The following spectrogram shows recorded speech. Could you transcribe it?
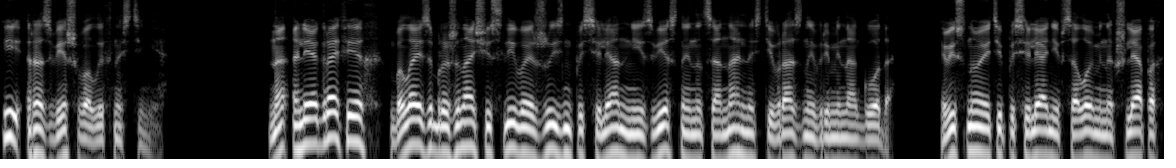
и развешивал их на стене. На олеографиях была изображена счастливая жизнь поселян неизвестной национальности в разные времена года. Весной эти поселяне в соломенных шляпах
